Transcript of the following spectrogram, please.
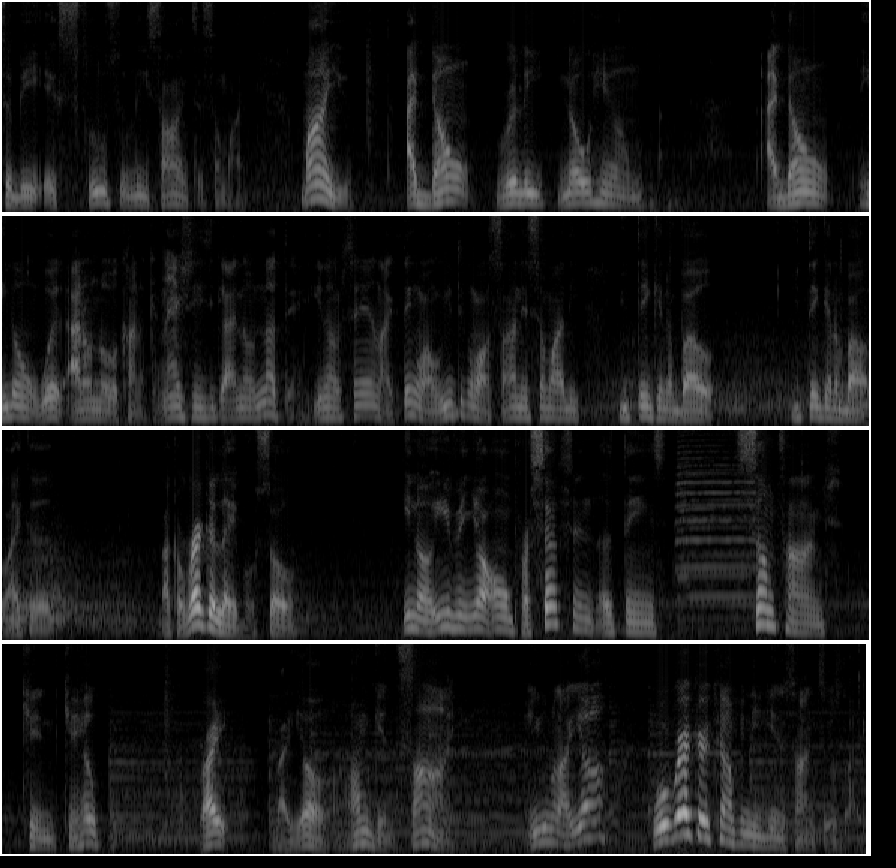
to be exclusively signed to somebody. Mind you, I don't really know him. I don't he don't what I don't know what kind of connections he got, no nothing. You know what I'm saying? Like think about when you think about signing somebody, you thinking about you thinking about like a like a record label. So, you know, even your own perception of things sometimes can can help you. Right? Like, yo, I'm getting signed. And you be like, yo, what record company you getting signed to? It's like,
